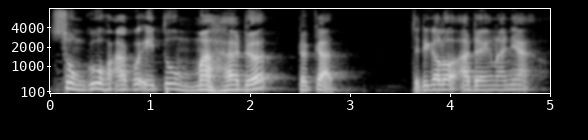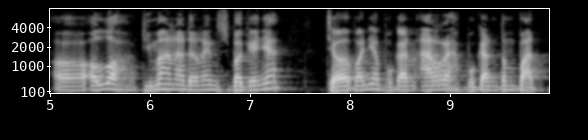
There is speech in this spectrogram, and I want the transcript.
Sungguh aku itu maha dekat. Jadi kalau ada yang nanya uh, Allah di mana dan lain sebagainya, jawabannya bukan arah, bukan tempat.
